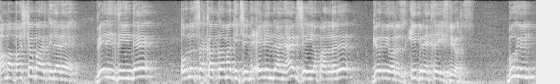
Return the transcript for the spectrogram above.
ama başka partilere verildiğinde onu sakatlamak için elinden her şeyi yapanları görüyoruz, ibretle izliyoruz. Bugün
